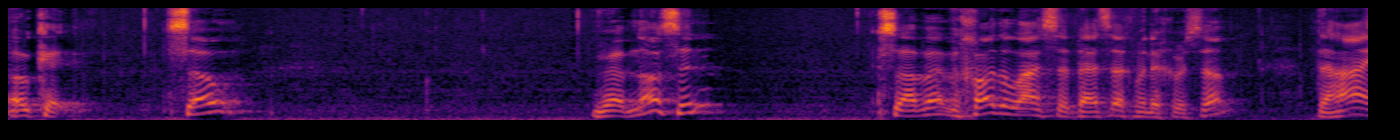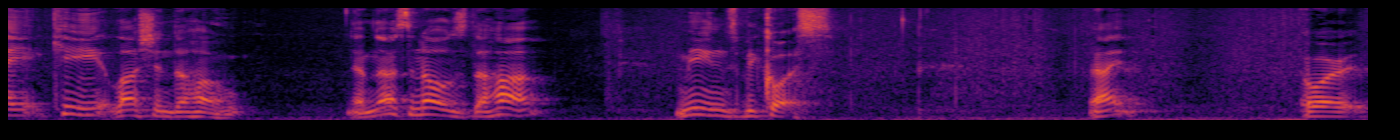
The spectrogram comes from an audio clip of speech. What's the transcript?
okay. So, Reb Nosson, Sava v'chad alasa Pesach v'nechrusa, the high ki lashon dehahu. Reb Nosson knows the ha means because, right? Or,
